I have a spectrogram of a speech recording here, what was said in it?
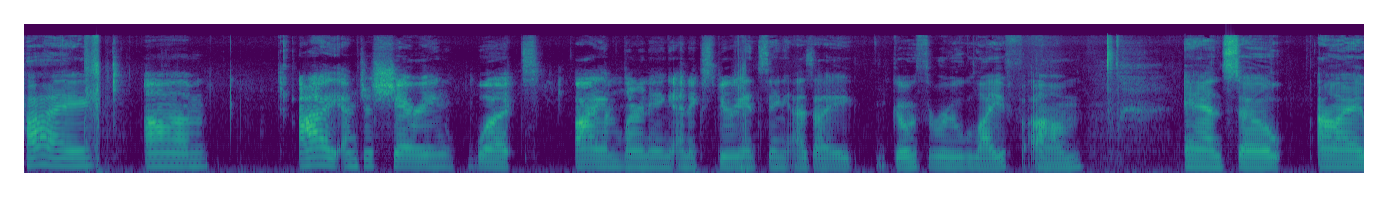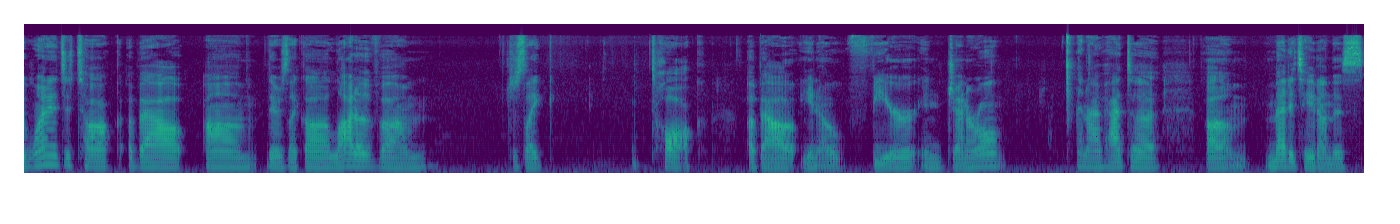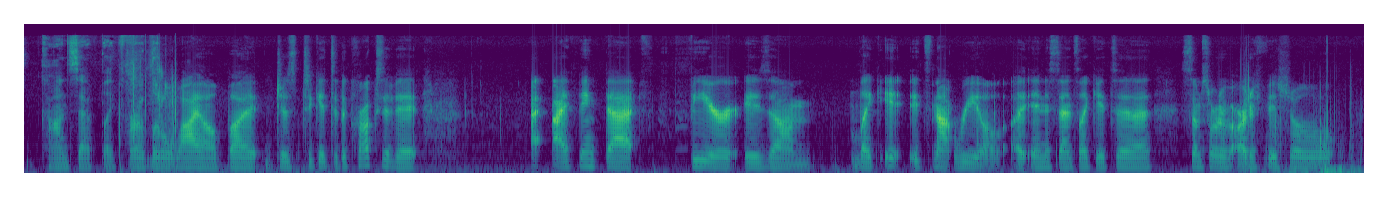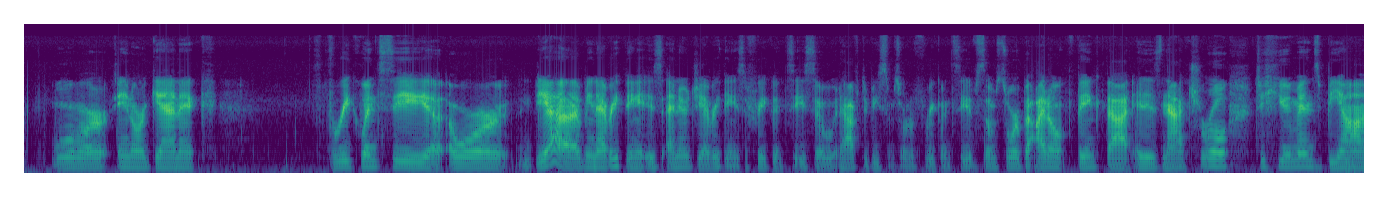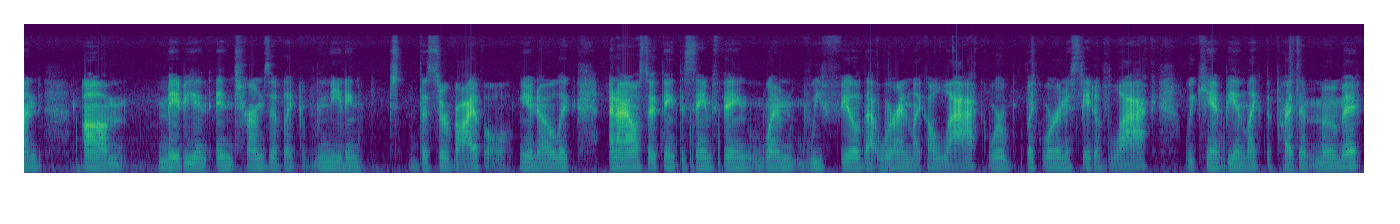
Hi. Um, I am just sharing what I am learning and experiencing as I go through life. Um, and so I wanted to talk about um, there's like a lot of um, just like talk about, you know, fear in general. And I've had to um, meditate on this concept like for a little while, but just to get to the crux of it, I, I think that fear is um like it it's not real uh, in a sense like it's a some sort of artificial or inorganic frequency or yeah i mean everything is energy everything is a frequency so it would have to be some sort of frequency of some sort but i don't think that it is natural to humans beyond um maybe in, in terms of like needing the survival you know like and i also think the same thing when we feel that we're in like a lack we're like we're in a state of lack we can't be in like the present moment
